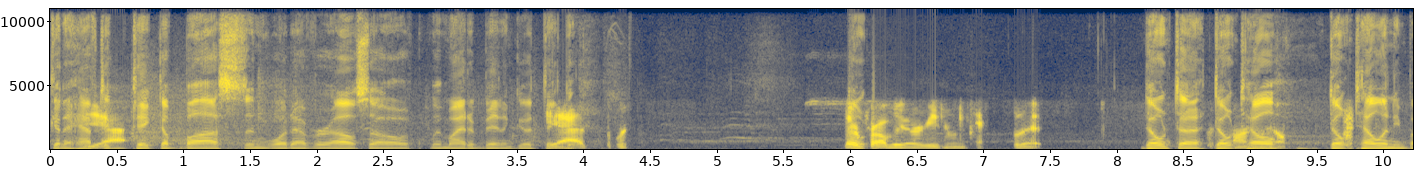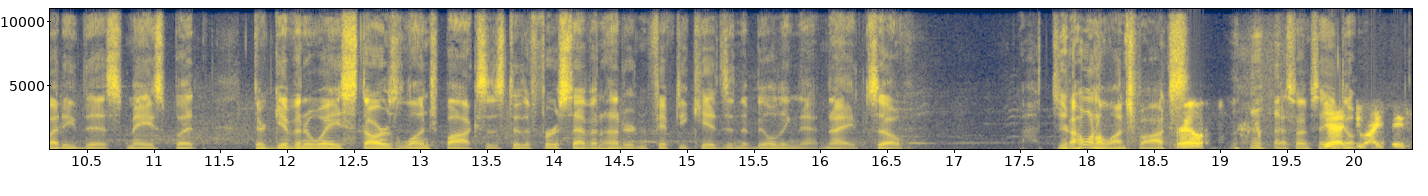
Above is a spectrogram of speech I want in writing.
gonna have Yeah. to take the bus and whatever else, so it might have been a good thing. Yeah, it's- they're probably the reason we canceled it. Don't uh, don't tell don't tell anybody this, Mace, but they're giving away Stars lunch boxes to the first 750 kids in the building that night. So Dude, I want a lunchbox. Really? that's what I'm saying. Yeah. Don't- Do I take?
